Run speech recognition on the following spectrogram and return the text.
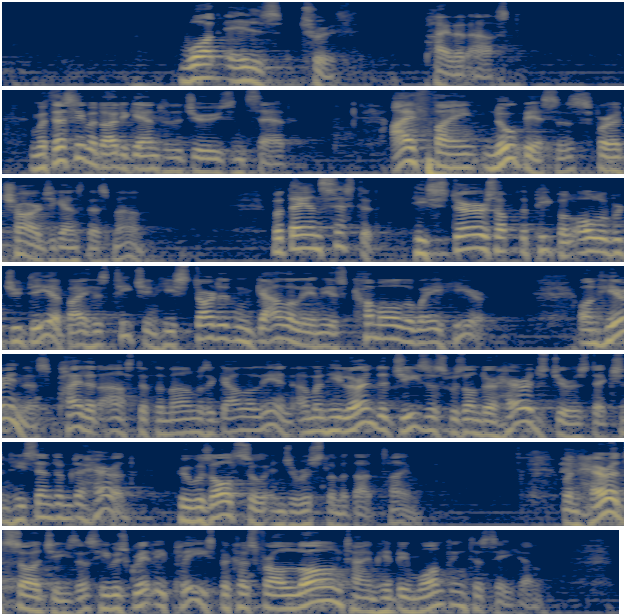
What is truth? Pilate asked. And with this, he went out again to the Jews and said, I find no basis for a charge against this man. But they insisted. He stirs up the people all over Judea by his teaching. He started in Galilee and he has come all the way here. On hearing this, Pilate asked if the man was a Galilean. And when he learned that Jesus was under Herod's jurisdiction, he sent him to Herod, who was also in Jerusalem at that time. When Herod saw Jesus, he was greatly pleased because for a long time he had been wanting to see him.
